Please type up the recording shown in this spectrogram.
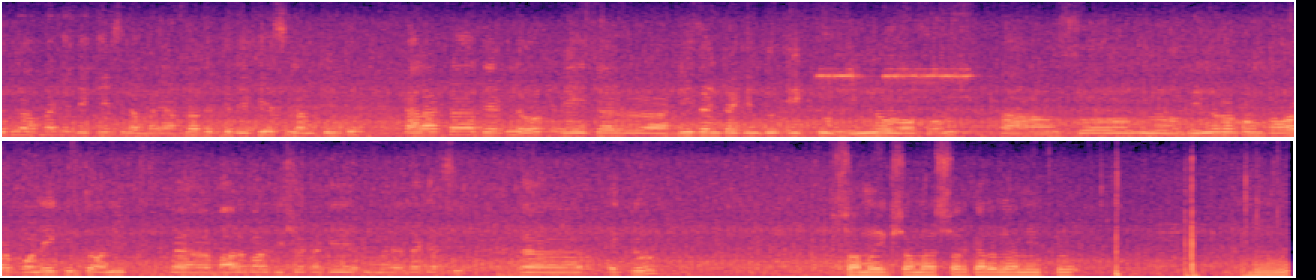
যদিও আপনাকে দেখিয়েছিলাম মানে আপনাদেরকে দেখিয়েছিলাম, কিন্তু কালারটা দেখলেও এইটার ডিজাইনটা কিন্তু একটু ভিন্ন রকম। সো ভিন্ন রকম হওয়ার ফলেই কিন্তু আমি বারবার বিষয়টাকে দেখাচ্ছি। একটু সাময়িক সমস্যার কারণে আমি একটু, হুম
